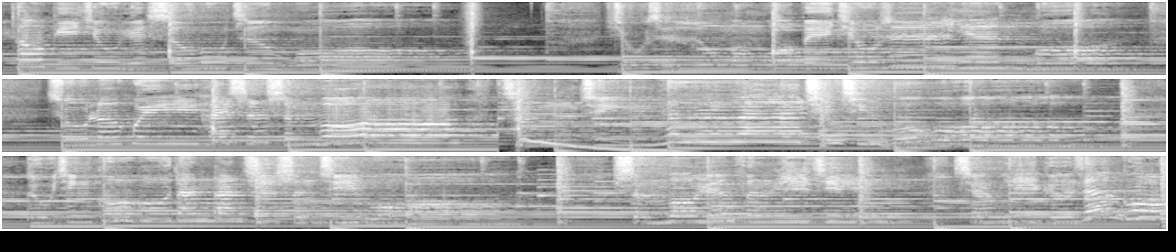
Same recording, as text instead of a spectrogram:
越逃避就越受折磨。旧日如梦，我被旧日淹没，除了回忆还剩什么？曾经恩恩爱卿卿我我，如今孤孤单单只剩寂寞。什么缘分已经像一个人过？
